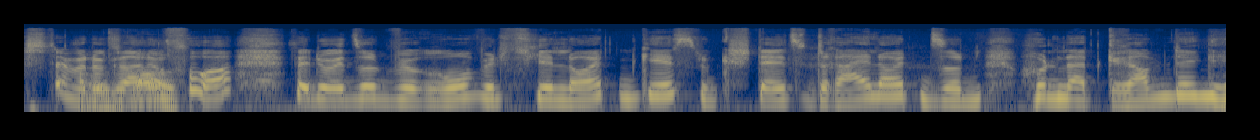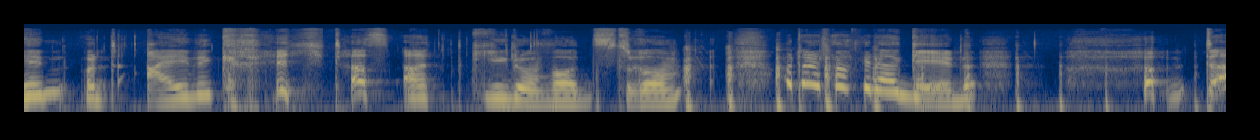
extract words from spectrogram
stell mir nur gerade vor, wenn du in so ein Büro mit vier Leuten gehst, du stellst drei Leuten so ein 100-Gramm-Ding hin und eine kriegt das 8-Kilo-Monstrum und einfach wieder gehen. Und dann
